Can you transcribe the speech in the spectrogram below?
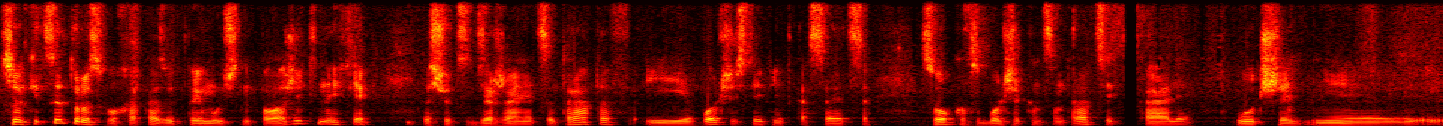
Соки цитрусовых оказывают преимущественно положительный эффект за счет содержания цитратов, и в большей степени это касается соков с большей концентрацией калия. Лучше не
